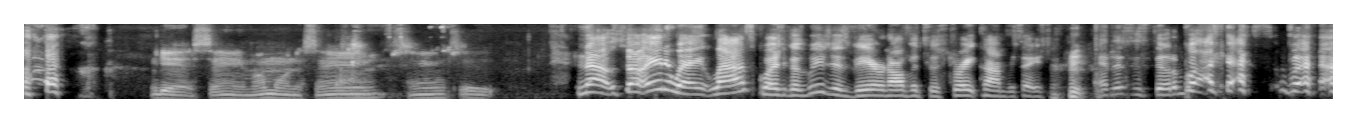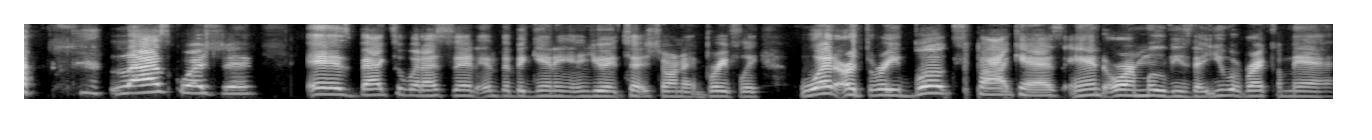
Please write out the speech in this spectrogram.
yeah, same. I'm on the same same shit. Now, so anyway, last question because we just veering off into straight conversation, and this is still the podcast. But last question is back to what I said in the beginning, and you had touched on it briefly. What are three books, podcasts, and or movies that you would recommend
